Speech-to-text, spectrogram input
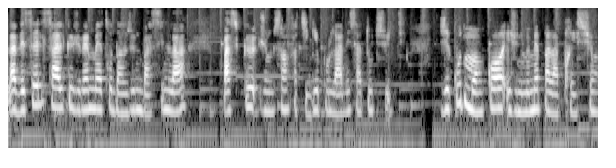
La vaisselle sale que je vais mettre dans une bassine là parce que je me sens fatiguée pour laver ça tout de suite. J'écoute mon corps et je ne me mets pas la pression.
